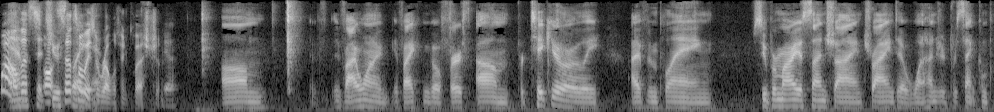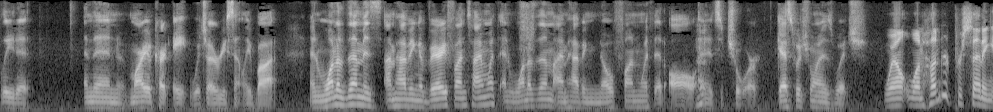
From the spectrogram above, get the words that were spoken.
Well, Anna that's said that's always playing a relevant question. Yeah. Um, if, if I want to, if I can go first, um, particularly, I've been playing Super Mario Sunshine, trying to 100% complete it, and then Mario Kart 8, which I recently bought. And one of them is I'm having a very fun time with, and one of them I'm having no fun with at all, and it's a chore. Guess which one is which? Well, 100%ing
